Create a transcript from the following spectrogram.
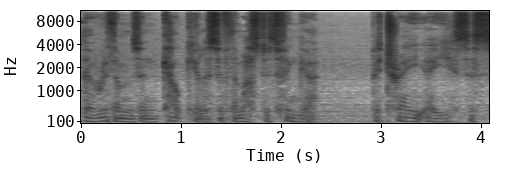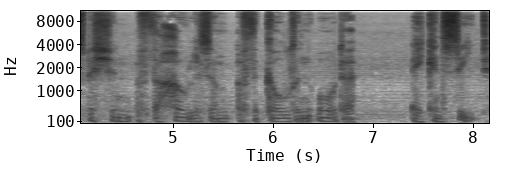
The rhythms and calculus of the Master's finger betray a suspicion of the holism of the Golden Order, a conceit,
